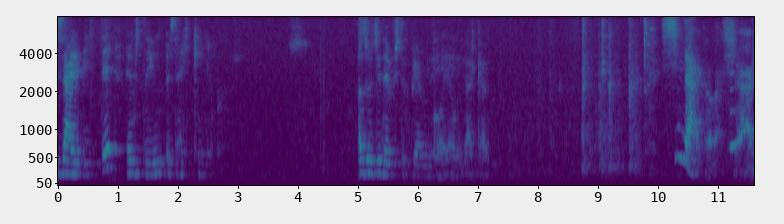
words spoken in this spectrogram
sizlerle birlikte hamsterın özelliklerini yapıyoruz. Az önce demiştim piramit oynarken. Şimdi arkadaşlar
